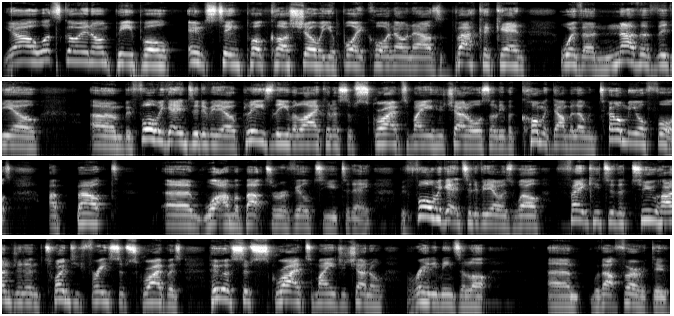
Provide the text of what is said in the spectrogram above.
Yo, what's going on, people? Imps Ting Podcast Show with your boy Cornell Now's back again with another video. Um, before we get into the video, please leave a like and a subscribe to my YouTube channel. Also, leave a comment down below and tell me your thoughts about um, what I'm about to reveal to you today. Before we get into the video as well, thank you to the 223 subscribers who have subscribed to my YouTube channel. Really means a lot. Um, without further ado,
